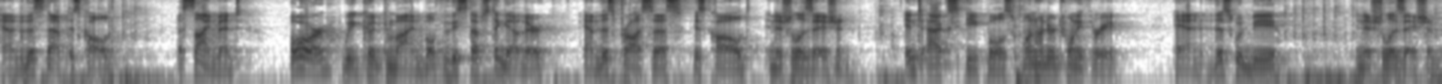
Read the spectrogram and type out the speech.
And this step is called assignment. Or we could combine both of these steps together and this process is called initialization. int x equals 123, and this would be initialization.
